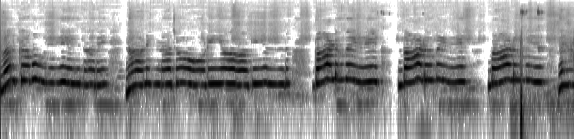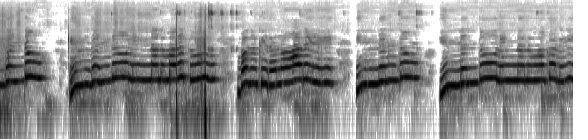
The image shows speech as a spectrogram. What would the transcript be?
ಸ್ವರ್ಗವು ಏದರೆ ನಾನಿನ್ನ ಜೋಡಿಯಾಗಿ ಎಂದು ಬಾಳುವೆ ಬಾಳುವೆ ಬಾಳುವೆ ಎಂದೆಂದೂ, ಎಂದೆಂದು ನಿನ್ನನ್ನು ಮರೆತು ಬದುಕಿರಲಾರೆ. ಇನ್ನೆಂದೂ ಇನ್ನೆಂದೂ ನಿನ್ನನ್ನು ಅಗಲಿ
